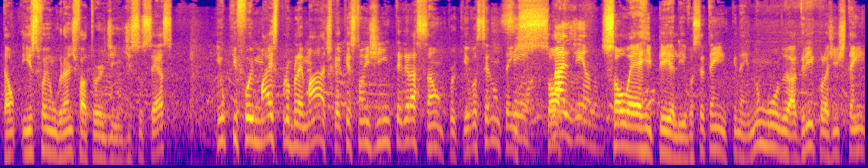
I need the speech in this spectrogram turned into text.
Então, isso foi um grande fator de, de sucesso. E o que foi mais problemático é questões de integração, porque você não tem Sim, só, só o ERP ali, você tem, no mundo agrícola, a gente tem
